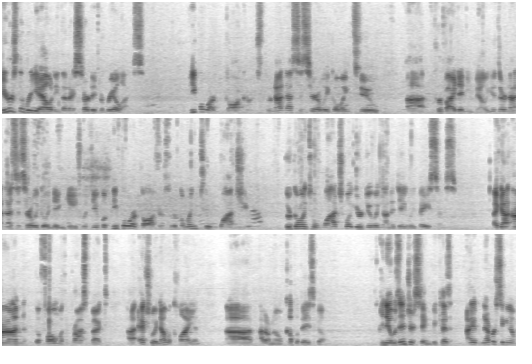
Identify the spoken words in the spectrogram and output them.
Here's the reality that I started to realize people are gawkers. They're not necessarily going to uh, provide any value, they're not necessarily going to engage with you, but people are gawkers. They're going to watch you, they're going to watch what you're doing on a daily basis. I got on the phone with a prospect, uh, actually, now a client, uh, I don't know, a couple days ago and it was interesting because I've never seen him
